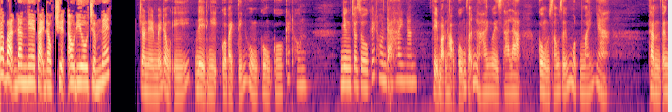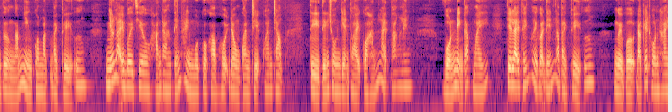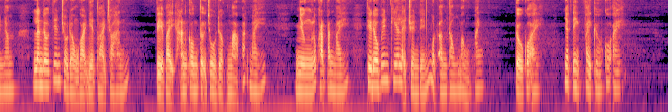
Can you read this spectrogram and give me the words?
Các bạn đang nghe tại đọc chuyện audio.net Cho nên mới đồng ý đề nghị của Bạch Tín Hùng cùng cô kết hôn. Nhưng cho dù kết hôn đã 2 năm, thì bọn họ cũng vẫn là hai người xa lạ, cùng sống dưới một mái nhà. Thầm tương tường ngắm nhìn khuôn mặt Bạch Thủy Ương, nhớ lại buổi chiều hắn đang tiến hành một cuộc họp hội đồng quản trị quan trọng, thì tiếng chuông điện thoại của hắn lại vang lên. Vốn định tắt máy, thì lại thấy người gọi đến là Bạch Thủy Ương, người vợ đã kết hôn 2 năm, lần đầu tiên chủ động gọi điện thoại cho hắn. Vì vậy hắn không tự chủ được mà bắt máy. Nhưng lúc hắn bắt máy, thì đầu bên kia lại truyền đến một âm thông mỏng manh. Cứu cô ấy, nhất định phải cứu cô ấy.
